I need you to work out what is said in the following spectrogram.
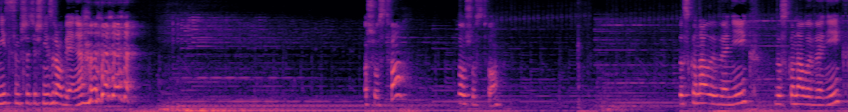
Nic z tym przecież nie zrobię, nie? Oszustwo? To oszustwo. Doskonały wynik. Doskonały wynik.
